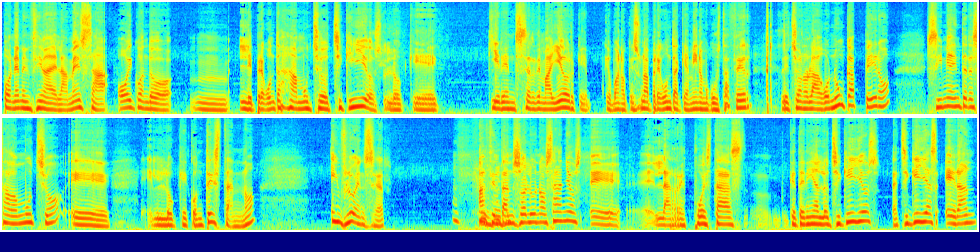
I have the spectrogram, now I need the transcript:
poner encima de la mesa. Hoy cuando mm, le preguntas a muchos chiquillos lo que quieren ser de mayor, que, que, bueno, que es una pregunta que a mí no me gusta hacer, de hecho no la hago nunca, pero sí me ha interesado mucho eh, lo que contestan, ¿no? Influencer. Hace tan solo unos años eh, eh, las respuestas que tenían los chiquillos, las chiquillas eran,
